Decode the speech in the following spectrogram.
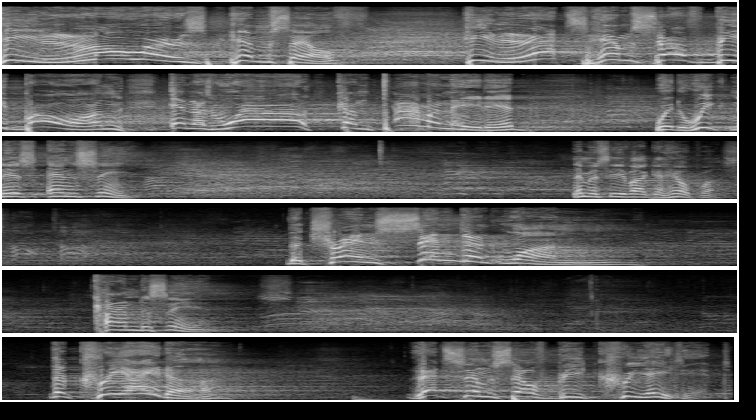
He lowers himself. He lets himself be born in a world contaminated with weakness and sin. Let me see if I can help us. The transcendent one condescends. The creator lets himself be created.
